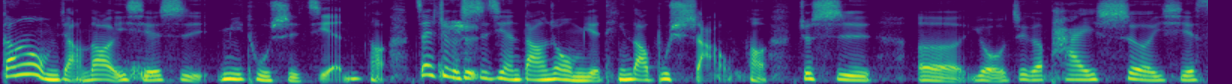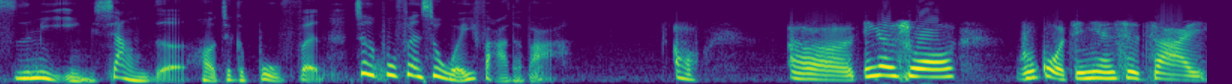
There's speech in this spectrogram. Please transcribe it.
刚刚我们讲到一些是 Me Too 事件哈，在这个事件当中，我们也听到不少哈，就是呃。呃，有这个拍摄一些私密影像的，哈，这个部分，这个部分是违法的吧？哦，呃，应该说，如果今天是在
